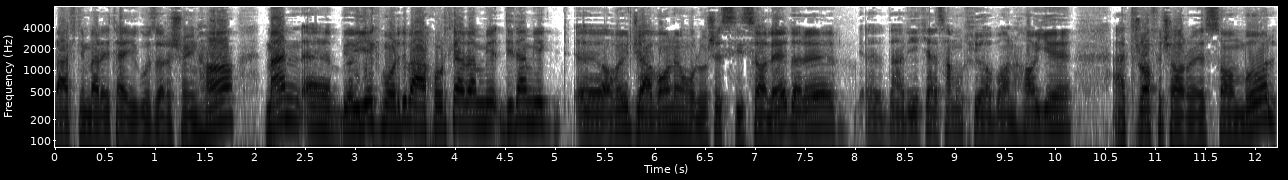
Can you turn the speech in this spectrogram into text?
رفتیم برای تهیه گزارش و اینها. من با یک موردی برخورد کردم. دیدم یک آقای جوان هلوش سی ساله داره در یکی از همون خیابانهای اطراف چهارراه استانبول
